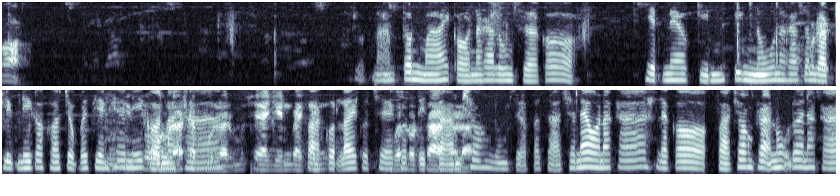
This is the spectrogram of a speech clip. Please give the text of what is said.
บ่รดน้ำต้นไม้ก่อนนะคะลุงเสือก็ เห็ดแนวกินปิ้งหนูนะคะสำหรับคลิปนี้ก็ขอจบไว้เพียงแค่นี้ก่อนนะคะแช่เย็นไปฝากกดไลค์กดแชร์เบิกดดรสติดชาติตามแล้วล่ะช่องลุงเสือภาษาชาแนลนะคะ แล้วก็ฝากช่องพระนุด้วยนะคะ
